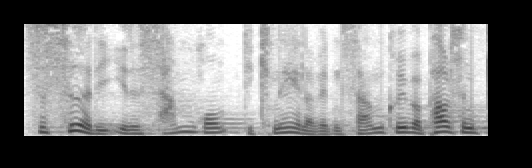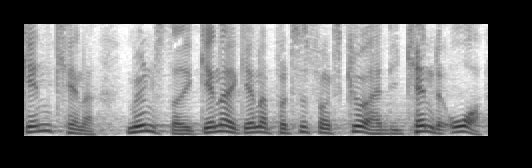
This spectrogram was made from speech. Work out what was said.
så sidder de i det samme rum, de knæler ved den samme krybe. Og Paulsen genkender mønstret igen og igen, og på et tidspunkt skriver han de kendte ord,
